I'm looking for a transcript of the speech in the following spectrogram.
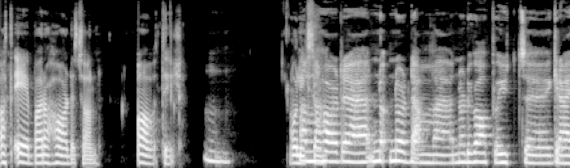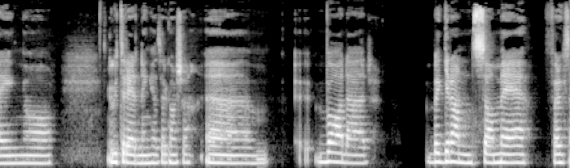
At jeg bare har det sånn av og til. Mm. Og liksom har, når, de, når du var på utgreiing og utredning, heter det kanskje, eh, var der begrensa med f.eks.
